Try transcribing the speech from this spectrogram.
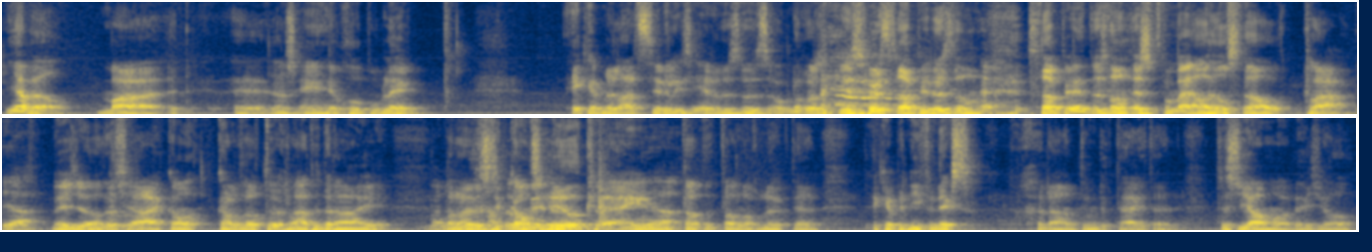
Jawel, maar het, eh, er is één heel groot probleem. Ik heb me laten steriliseren, dus dat is ook nog eens een keer zo, snap je? Dus dan, snap je? Dus dan is het voor mij al heel snel klaar. Ja. Weet je wel? Dus ja, ik kan, kan het wel terug laten draaien. Maar dan is de kans heel klein Ja. dat het dan nog lukt. En ik heb het niet voor niks gedaan toen de tijd. En het is jammer, weet je wel.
